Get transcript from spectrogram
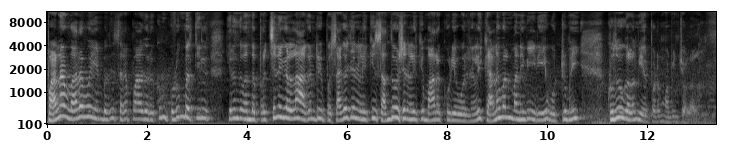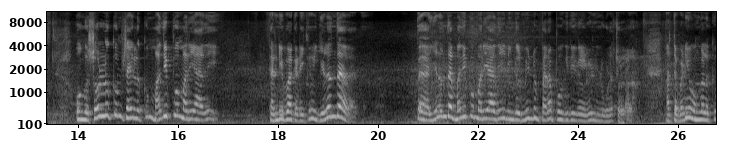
பண வரவு என்பது சிறப்பாக இருக்கும். குடும்பத்தில் இருந்து வந்த பிரச்சனைகள்லாம் அகன்று இப்போ சகஜ நிலைக்கு சந்தோஷ நிலைக்கு மாறக்கூடிய ஒரு நிலை. கணவன் மனைவி இடையே ஒற்றுமை குதூகலம் ஏற்படும் அப்படின்னு சொல்லலாம். உங்கள் சொல்லுக்கும் செயலுக்கும் மதிப்பு மரியாதை கண்டிப்பாக கிடைக்கும். இழந்த இப்போ இழந்த மதிப்பு மரியாதையை நீங்கள் மீண்டும் பெறப்போகிறீர்கள் என்று கூட சொல்லலாம். மற்றபடி உங்களுக்கு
